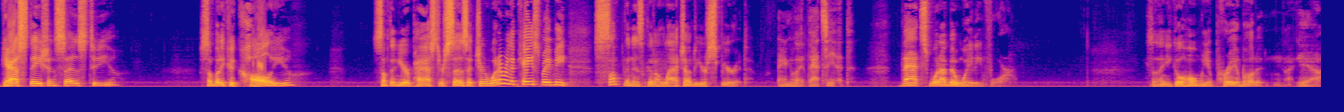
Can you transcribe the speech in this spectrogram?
gas station says to you. Somebody could call you. Something your pastor says at church. Whatever the case may be, something is going to latch onto your spirit. And you're like, that's it. That's what I've been waiting for. So then you go home and you pray about it. Like, yeah,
